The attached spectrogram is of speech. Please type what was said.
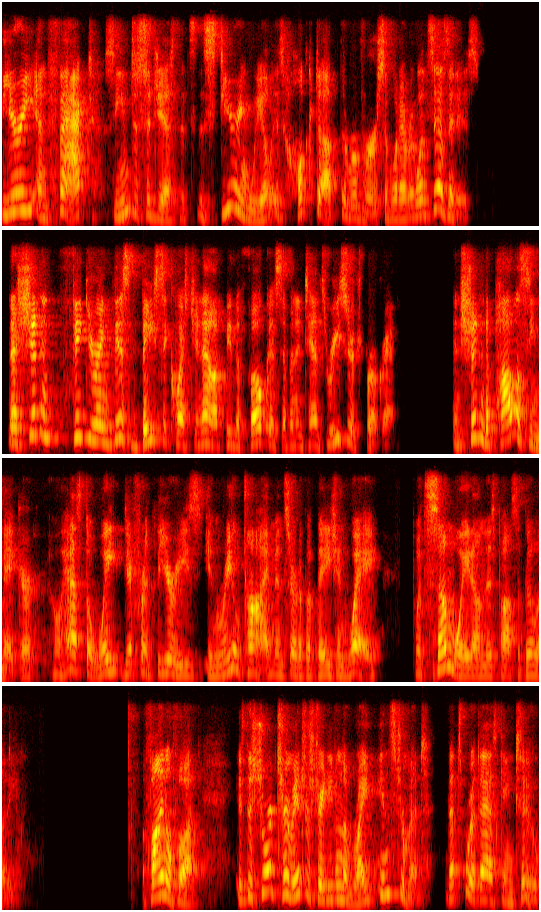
Theory and fact seem to suggest that the steering wheel is hooked up the reverse of what everyone says it is. Now, shouldn't figuring this basic question out be the focus of an intense research program? And shouldn't a policymaker who has to weight different theories in real time in sort of a Bayesian way put some weight on this possibility? A final thought, is the short-term interest rate even the right instrument? That's worth asking too.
